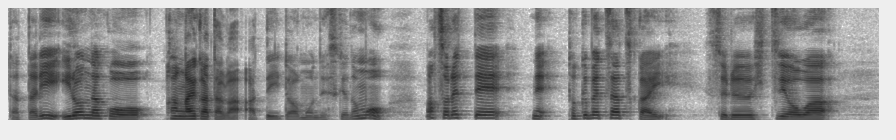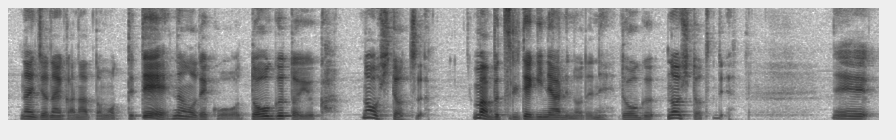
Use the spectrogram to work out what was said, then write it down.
だったり、いろんなこう、考え方があっていいとは思うんですけども、まあ、それってね、特別扱いする必要はないんじゃないかなと思ってて、なので、こう、道具というか、の一つ。まあ、物理的にあるのでね、道具の一つです。で、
